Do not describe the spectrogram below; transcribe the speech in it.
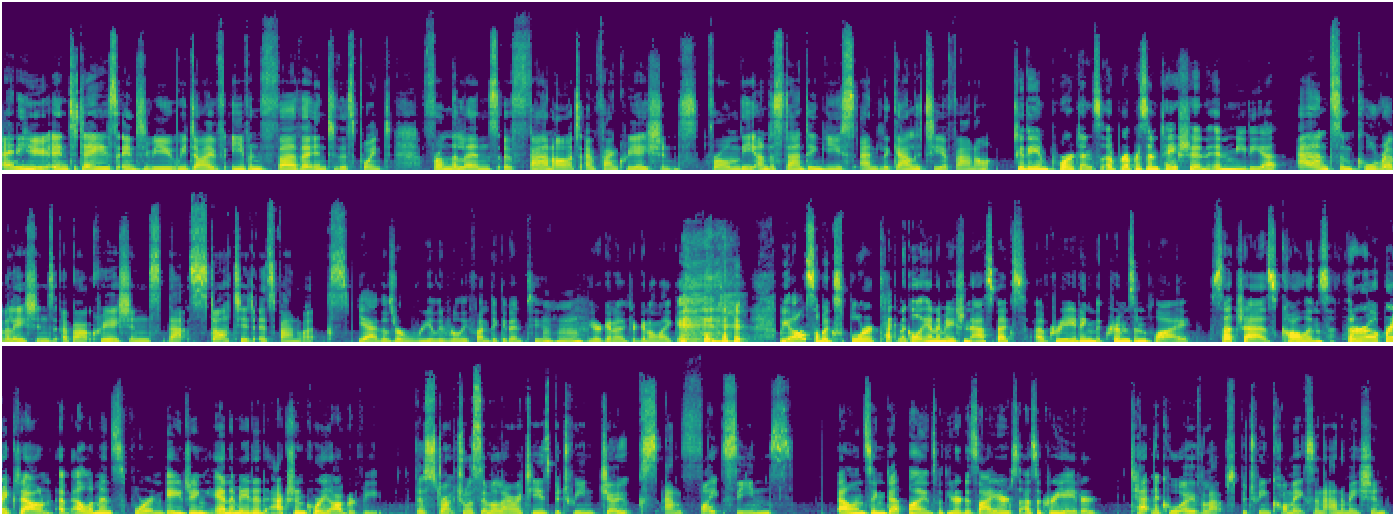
Anywho, in today's interview, we dive even further into this point from the lens of fan art and fan creations, from the understanding, use, and legality of fan art to the importance of representation in media, and some cool revelations about creations that started as fanworks. Yeah, those are really really fun to get into. Mm-hmm. You're gonna you're gonna like it. we also explore technical animation aspects of creating the Crimson Fly, such as Collin's thorough breakdown of elements for engaging animated action choreography, the structural similarities between jokes and fight scenes, balancing deadlines with your desires as a creator technical overlaps between comics and animation,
